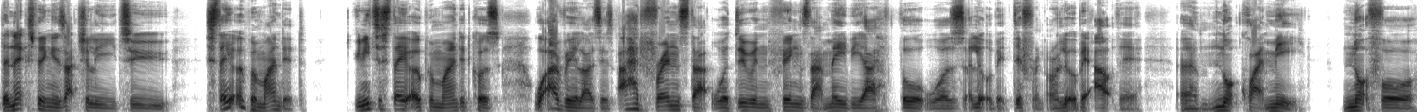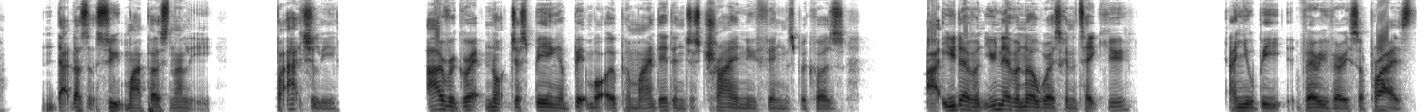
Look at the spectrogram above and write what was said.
The next thing is actually to stay open minded you need to stay open minded because what I realized is I had friends that were doing things that maybe I thought was a little bit different or a little bit out there, um, not quite me, not for that doesn't suit my personality. But actually, I regret not just being a bit more open minded and just trying new things because I, you never you never know where it's going to take you, and you'll be very very surprised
